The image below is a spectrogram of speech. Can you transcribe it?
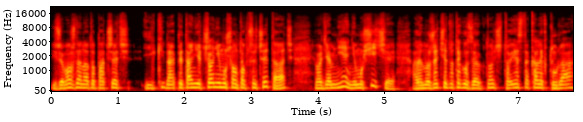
i że można na to patrzeć i na pytanie, czy oni muszą to przeczytać, ja powiedziałem, nie, nie musicie, ale możecie do tego zerknąć, to jest taka lektura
